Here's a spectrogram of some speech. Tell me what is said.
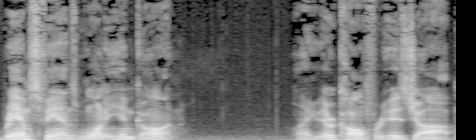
Rams fans wanted him gone. Like they were calling for his job,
